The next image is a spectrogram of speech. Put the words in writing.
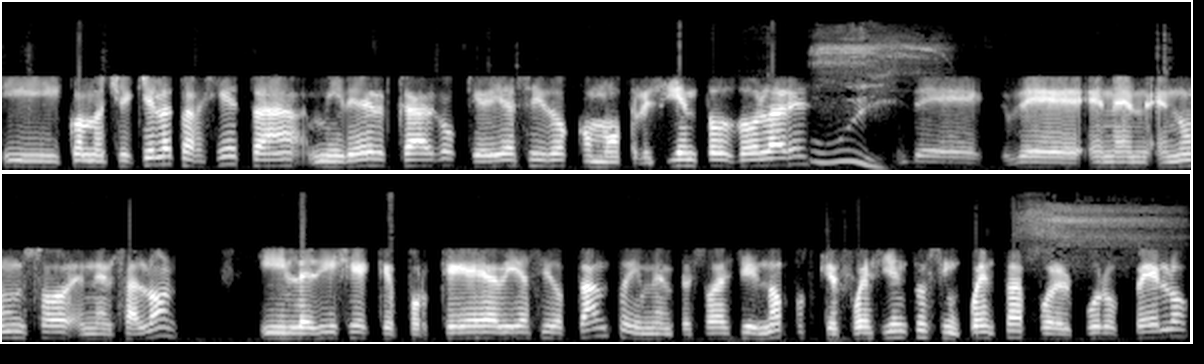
Y cuando chequeé la tarjeta, miré el cargo que había sido como 300 dólares de, de, en, el, en, un so- en el salón. Y le dije que por qué había sido tanto y me empezó a decir, no, pues que fue 150 por el puro pelo,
